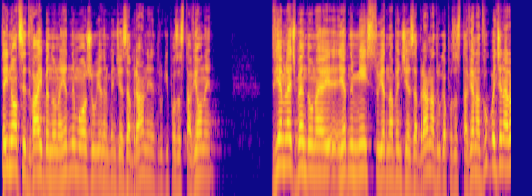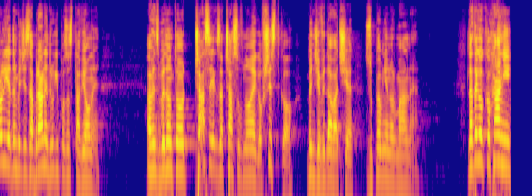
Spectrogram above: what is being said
tej nocy dwaj będą na jednym łożu, jeden będzie zabrany, drugi pozostawiony. Dwie mleć będą na jednym miejscu, jedna będzie zabrana, druga pozostawiona. Dwóch będzie na roli, jeden będzie zabrany, drugi pozostawiony. A więc będą to czasy jak za czasów Noego. Wszystko będzie wydawać się zupełnie normalne. Dlatego, kochani,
